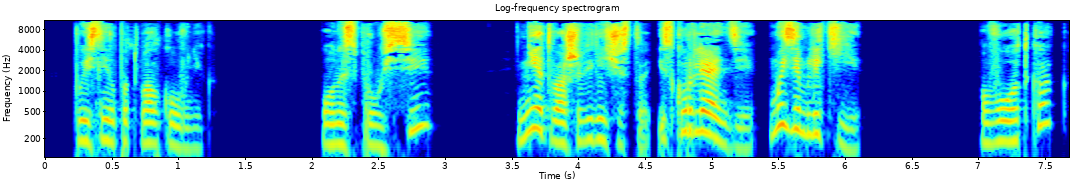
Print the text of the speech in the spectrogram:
— пояснил подполковник. — Он из Пруссии? — Нет, Ваше Величество, из Курляндии. Мы земляки. — Вот как?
